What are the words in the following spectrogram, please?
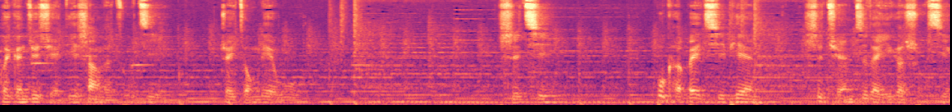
会根据雪地上的足迹追踪猎物。十七，不可被欺骗是全知的一个属性。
